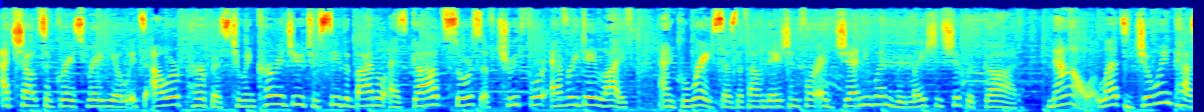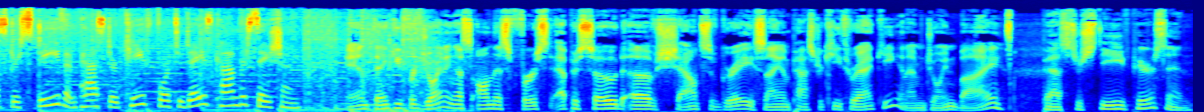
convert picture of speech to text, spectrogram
At Shouts of Grace Radio, it's our purpose to encourage you to see the Bible as God's source of truth for everyday life and grace as the foundation for a genuine relationship with God. Now, let's join Pastor Steve and Pastor Keith for today's conversation. And thank you for joining us on this first episode of Shouts of Grace. I am Pastor Keith Radke, and I'm joined by Pastor Steve Pearson.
